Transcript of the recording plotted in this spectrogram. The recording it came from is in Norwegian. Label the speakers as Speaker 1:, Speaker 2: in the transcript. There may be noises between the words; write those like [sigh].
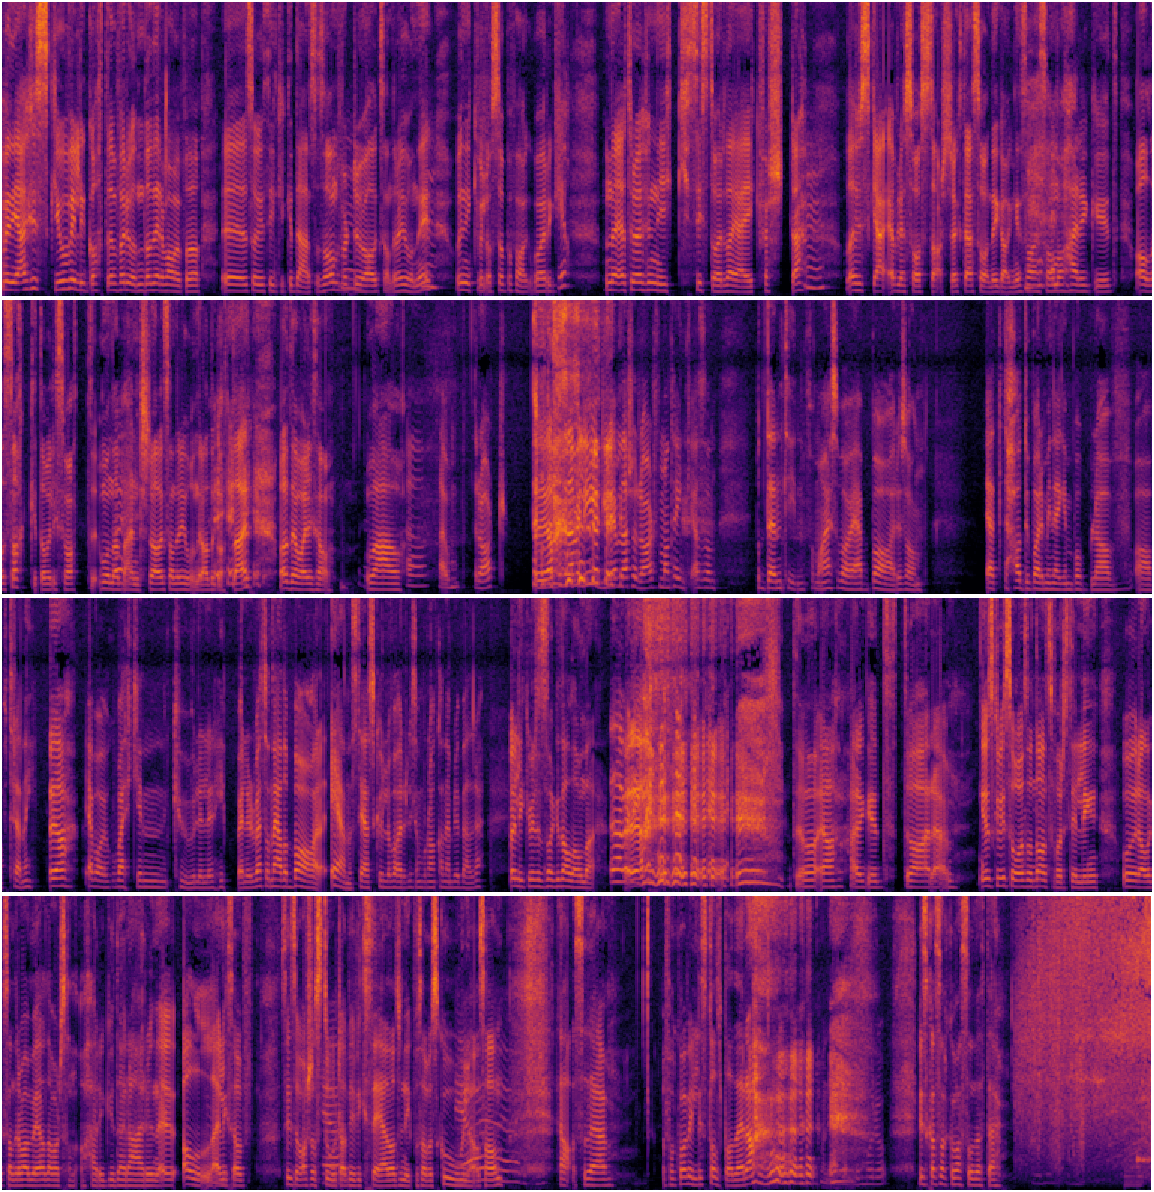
Speaker 1: Men jeg husker jo veldig godt den perioden da dere var med på uh, So You Think You Can Dance og sånn, for du og Alexandra Joner. Og hun gikk vel også på Fagerborg. Men jeg tror hun gikk siste året da jeg gikk første. Og da husker jeg jeg ble så starstruck da jeg så henne i gangen. Så var jeg sånn, å herregud. Og alle snakket om liksom at Mona Berntsen og Alexandra Joner hadde gått der. Og det var liksom wow.
Speaker 2: Ja, det er jo rart.
Speaker 1: Ja.
Speaker 2: det er veldig hyggelig, men det er så rart, for man tenker altså, sånn, På den tiden for meg så var jo jeg bare sånn Jeg hadde jo bare min egen boble av, av trening.
Speaker 1: Ja.
Speaker 2: Jeg var jo verken kul eller hipp eller du vet sånn. Jeg hadde bare eneste jeg skulle, var liksom hvordan kan jeg bli bedre?
Speaker 1: Og likevel så snakket alle om deg. [laughs]
Speaker 2: Det veldig [laughs]
Speaker 1: Det var, ja, herregud. Det var um, Jeg husker vi så en sånn danseforestilling hvor Alexandra var med, og da var det sånn Å, herregud, der er hun. Alle liksom syntes det var så stort at vi fikk se henne, at hun gikk på samme skole og sånn. Ja, så det Folk var veldig stolte av dere.
Speaker 2: Men det er veldig moro. [laughs]
Speaker 1: Vi skal snakke masse om dette.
